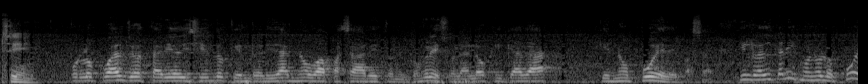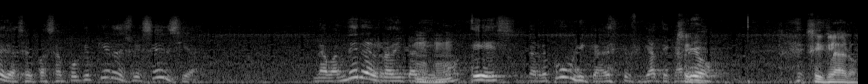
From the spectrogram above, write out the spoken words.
Sí. Por lo cual yo estaría diciendo que en realidad no va a pasar esto en el Congreso. La lógica da que no puede pasar. Y el radicalismo no lo puede hacer pasar porque pierde su esencia. La bandera del radicalismo es la república, fíjate, Carrió. Sí. claro.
